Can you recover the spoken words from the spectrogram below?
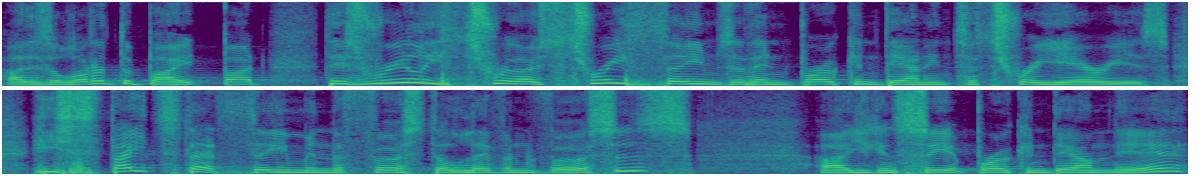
uh, there's a lot of debate, but there's really th- those three themes are then broken down into three areas. He states that theme in the first 11 verses. Uh, you can see it broken down there.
